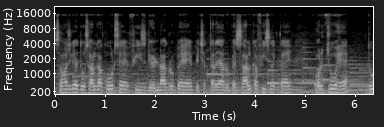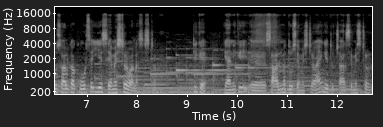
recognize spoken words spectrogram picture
समझ गए, दो साल का कोर्स है, फ़ीस डेढ़ लाख रुपए है पचहत्तर हज़ार रुपये साल का फ़ीस लगता है और जो है, दो साल का कोर्स है, ये सेमेस्टर वाला सिस्टम है। ठीक है, यानी कि साल में दो सेमेस्टर आएँगे तो चार सेमेस्टर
